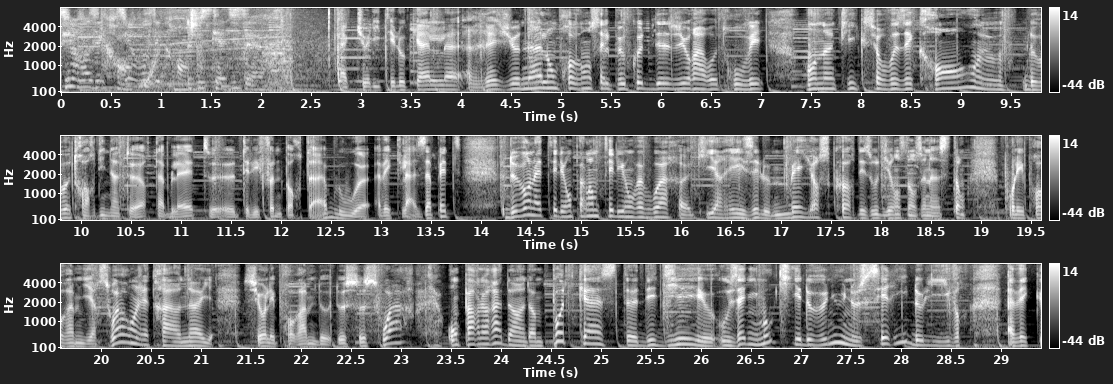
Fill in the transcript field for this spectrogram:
Sur vos écrans. Jusqu'à 10h. Actualité locale, régionale en Provence, elle peut Côte d'Azur à retrouver en un clic sur vos écrans euh, de votre ordinateur, tablette, euh, téléphone portable ou euh, avec la zapette devant la télé. En parlant de télé, on va voir qui a réalisé le meilleur score des audiences dans un instant pour les programmes d'hier soir. On jettera un œil sur les programmes de, de ce soir. On parlera d'un podcast dédié aux animaux qui est devenu une série de livres avec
